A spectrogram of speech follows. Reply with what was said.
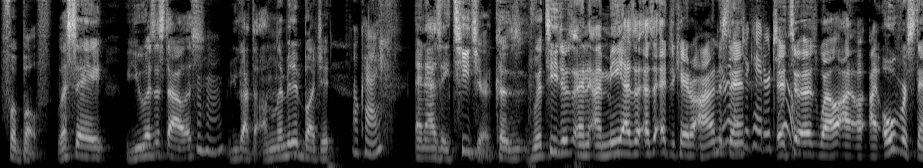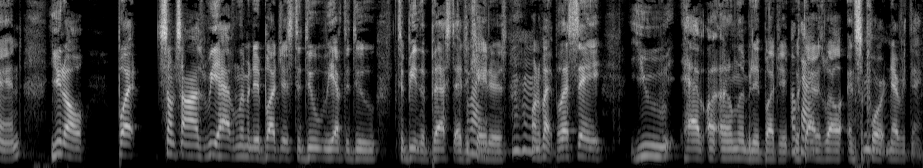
for both, let's say you as a stylist, you got the unlimited budget, Okay. and as a teacher, because we're teachers, and, and me as a, as an educator, I understand. educator, it too. as well. I I overstand, you know, but sometimes we have limited budgets to do what we have to do to be the best educators Mm-hmm. on the planet. But let's say you have an unlimited budget with Okay. Mm-hmm. that as well, and support and everything.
